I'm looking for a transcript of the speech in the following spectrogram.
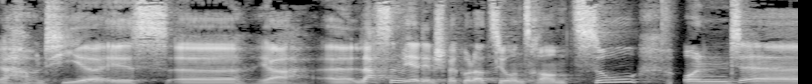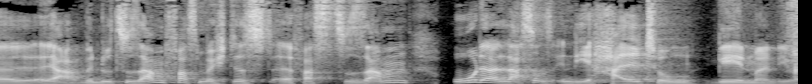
Ja, und hier ist, äh, ja, äh, lassen wir den Spekulationsraum zu und äh, ja, wenn du zusammenfassen möchtest, äh, fass zusammen oder lass uns in die Haltung gehen, mein Lieber.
